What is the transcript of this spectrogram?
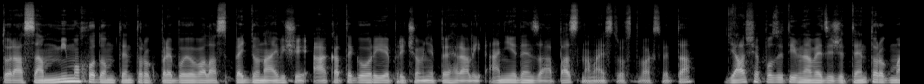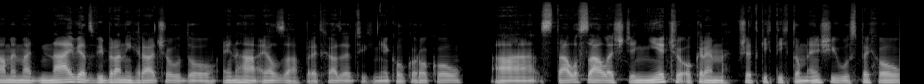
ktorá sa mimochodom tento rok prebojovala späť do najvyššej A kategórie, pričom neprehrali ani jeden zápas na majstrovstvách sveta. Ďalšia pozitívna vec je, že tento rok máme mať najviac vybraných hráčov do NHL za predchádzajúcich niekoľko rokov a stalo sa ale ešte niečo okrem všetkých týchto menších úspechov.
